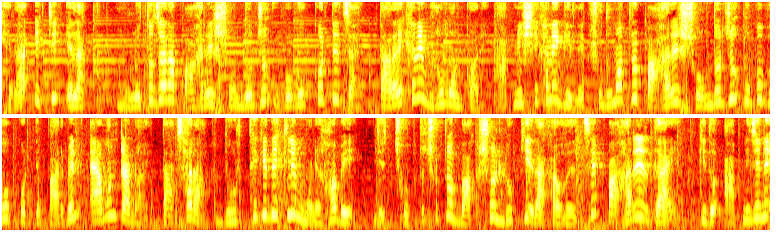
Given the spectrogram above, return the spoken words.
ঘেরা একটি এলাকা। মূলত যারা পাহাড়ের সৌন্দর্য উপভোগ করতে চায়, তারা এখানে ভ্রমণ করে। আপনি সেখানে গেলে শুধুমাত্র পাহাড়ের সৌন্দর্য উপভোগ করতে পারবেন এমনটা নয়। তাছাড়া দূর থেকে দেখলে মনে হবে যে ছোট্ট ছোট্ট বাক্স লুকিয়ে রাখা হয়েছে পাহাড়ের গায়ে। কিন্তু আপনি জেনে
